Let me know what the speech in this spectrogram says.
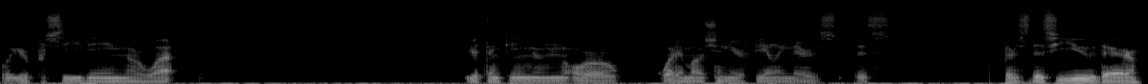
what you're perceiving or what you're thinking or what emotion you're feeling. There's this, there's this you there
